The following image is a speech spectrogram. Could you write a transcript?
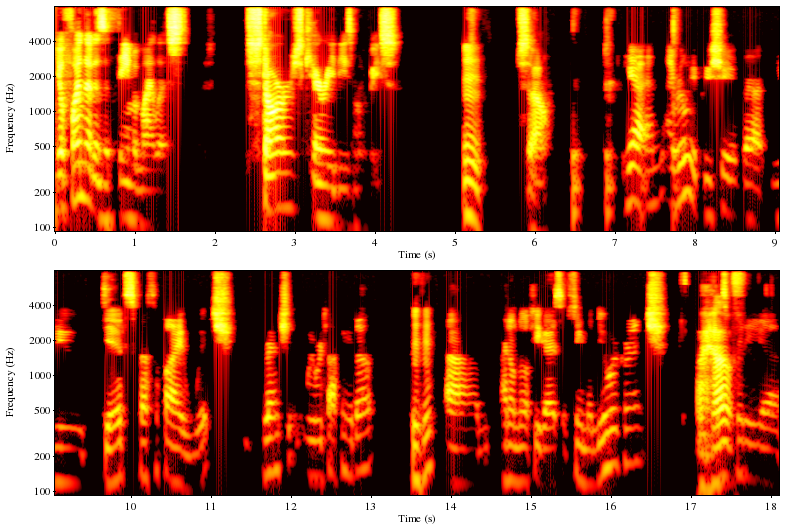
You'll find that as a theme of my list. Stars carry these movies. Mm. So Yeah, and I really appreciate that you did specify which Grinch we were talking about. Mhm. Um, I don't know if you guys have seen the newer Grinch. I have pretty, uh,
